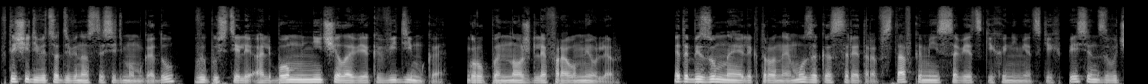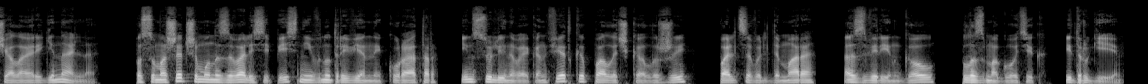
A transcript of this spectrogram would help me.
В 1997 году выпустили альбом «Не человек-видимка» группы «Нож для фрау Мюллер». Эта безумная электронная музыка с ретро-вставками из советских и немецких песен звучала оригинально. По-сумасшедшему назывались и песни «Внутривенный куратор», «Инсулиновая конфетка», «Палочка лжи», «Пальцы Вальдемара», «Азверин Гоу», «Плазмоготик» и другие.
